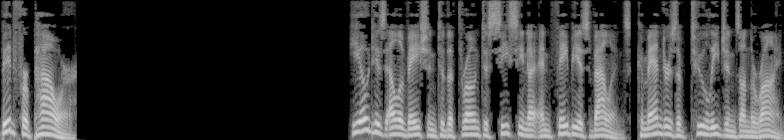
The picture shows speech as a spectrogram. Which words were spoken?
Bid for power He owed his elevation to the throne to Caecina and Fabius Valens, commanders of two legions on the Rhine.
